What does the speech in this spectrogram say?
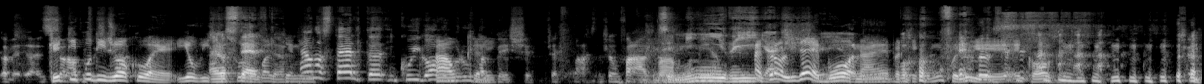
Vabbè, eh, che tipo di gioco è? Io ho visto È uno solo stealth. qualche È uno stealth in cui Gollum Ah, ok. ruba il pesce. Cioè, basta, c'è un fa altro. Se Mamma mi riesce, Eh, però l'idea è buona, eh. Perché comunque lui è, è cosa. Cioè,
